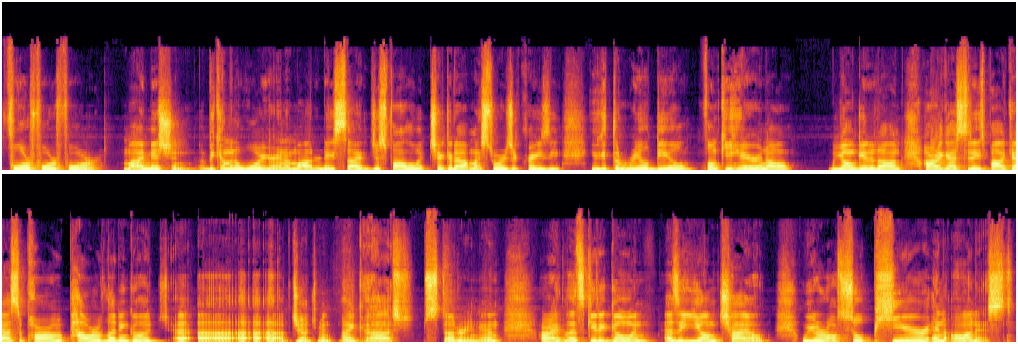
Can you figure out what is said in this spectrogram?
444 my mission of becoming a warrior in a modern day society. Just follow it, check it out. My stories are crazy. You get the real deal, funky hair and all. We gonna get it on. All right, guys. Today's podcast: the power, power of letting go of, uh, uh, uh, of judgment. My gosh, stuttering, man. All right, let's get it going. As a young child, we are all so pure and honest,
